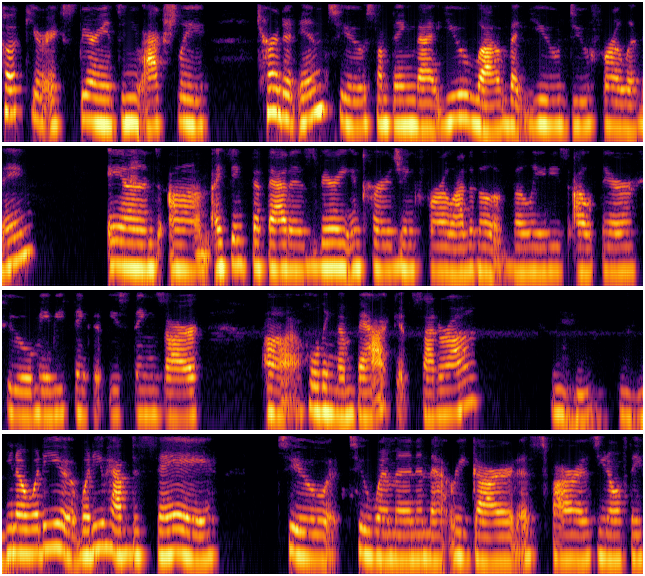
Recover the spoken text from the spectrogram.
took your experience and you actually turned it into something that you love, that you do for a living. And um, I think that that is very encouraging for a lot of the, the ladies out there who maybe think that these things are uh, holding them back, etc. Mm-hmm. Mm-hmm. You know, what do you what do you have to say to to women in that regard, as far as you know, if they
